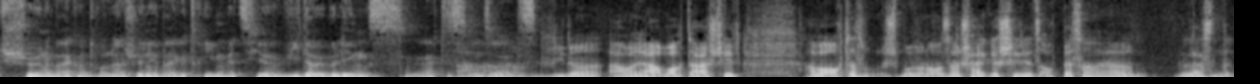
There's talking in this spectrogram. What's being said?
Schöne Ballkontrolle, schöne Ballgetrieben jetzt hier. Wieder über links. Das ist unser, das, wieder, aber ja, aber auch da steht, aber auch das muss man auch sagen, Schalke steht jetzt auch besser, ja. Lassen,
